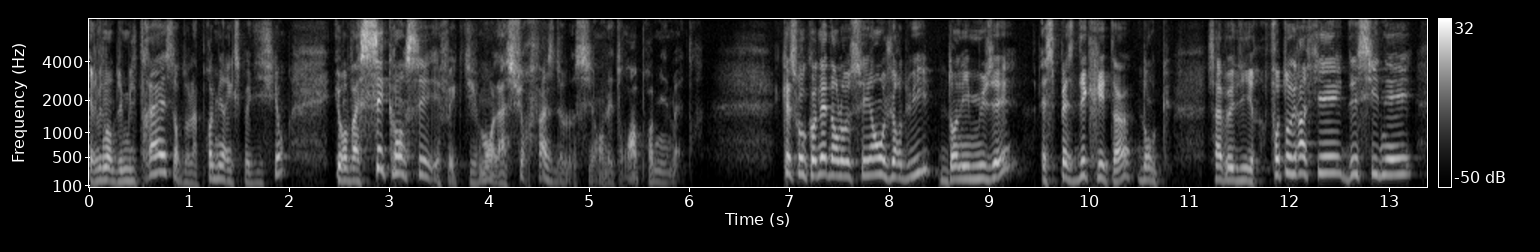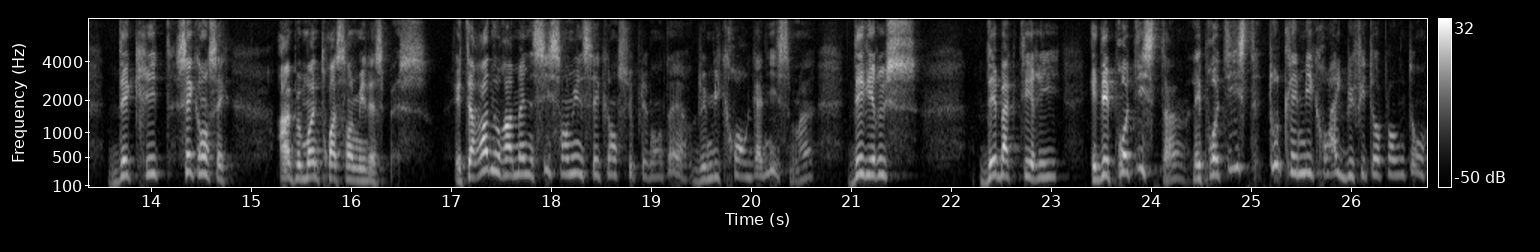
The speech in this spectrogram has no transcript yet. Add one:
ils reviennent en 2013, lors de la première expédition, et on va séquencer effectivement la surface de l'océan, les trois premiers mètres. Qu'est-ce qu'on connaît dans l'océan aujourd'hui, dans les musées? Espèces décrites, hein. donc ça veut dire photographiées, dessinées, décrites, un peu moins de 300 000 espèces. Et Terra nous ramène 600 000 séquences supplémentaires de micro-organismes, hein, des virus, des bactéries et des protistes. Hein. Les protistes, toutes les microalgues du phytoplancton,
